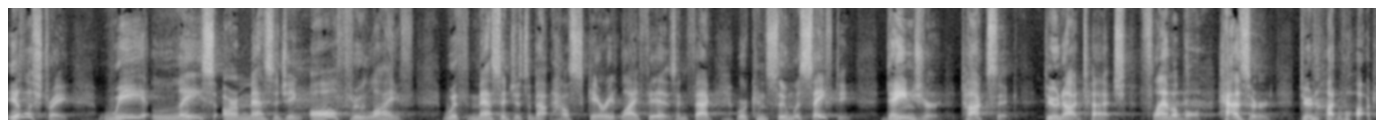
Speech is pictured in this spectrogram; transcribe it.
illustrate. We lace our messaging all through life with messages about how scary life is. In fact, we're consumed with safety, danger, toxic, do not touch, flammable, hazard, do not walk,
